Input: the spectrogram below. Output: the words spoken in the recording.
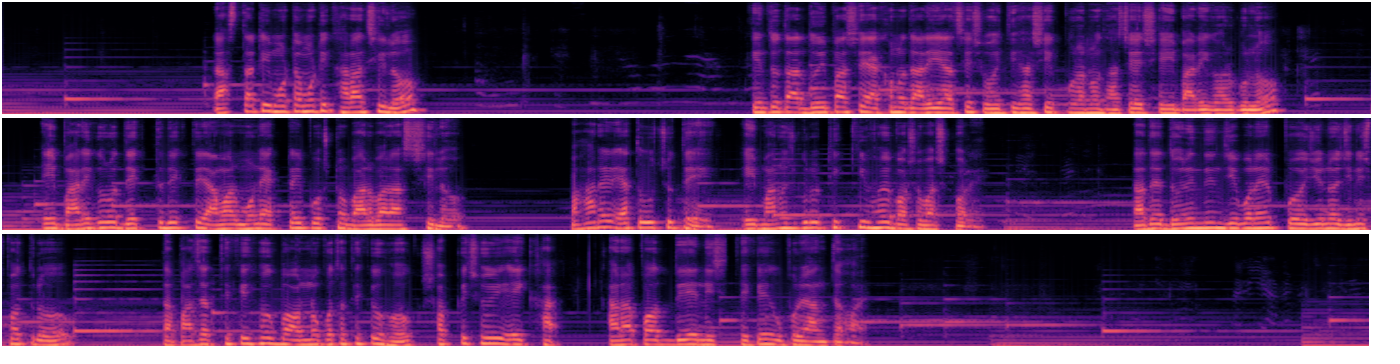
রাস্তাটি মোটামুটি খাড়া ছিল, কিন্তু তার দুই পাশে এখনও দাঁড়িয়ে আছে ঐতিহাসিক পুরানো ধাঁচে সেই বাড়িঘরগুলো। এই বাড়িগুলো দেখতে দেখতে আমার মনে একটাই প্রশ্ন বারবার আসছিল, পাহাড়ের এত উঁচুতে এই মানুষগুলো ঠিক কীভাবে বসবাস করে? তাদের দৈনন্দিন জীবনের প্রয়োজনীয় জিনিসপত্র তা বাজার থেকেই হোক বা অন্য কোথা থেকেও হোক, সবকিছুই এই খা- খাড়া পথ দিয়ে নিচ থেকে উপরে আনতে হয়।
